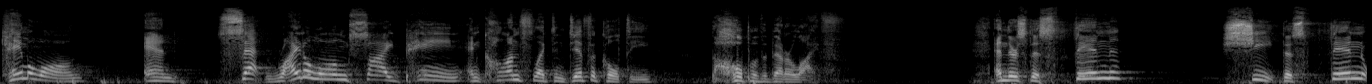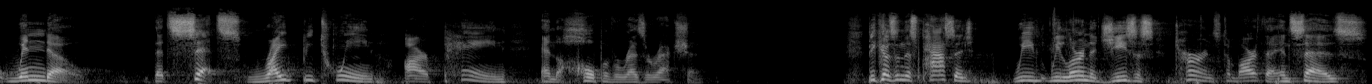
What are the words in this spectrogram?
came along and set right alongside pain and conflict and difficulty the hope of a better life. And there's this thin sheet, this thin window that sits right between our pain and the hope of a resurrection. Because in this passage, we, we learn that Jesus turns to Martha and says,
